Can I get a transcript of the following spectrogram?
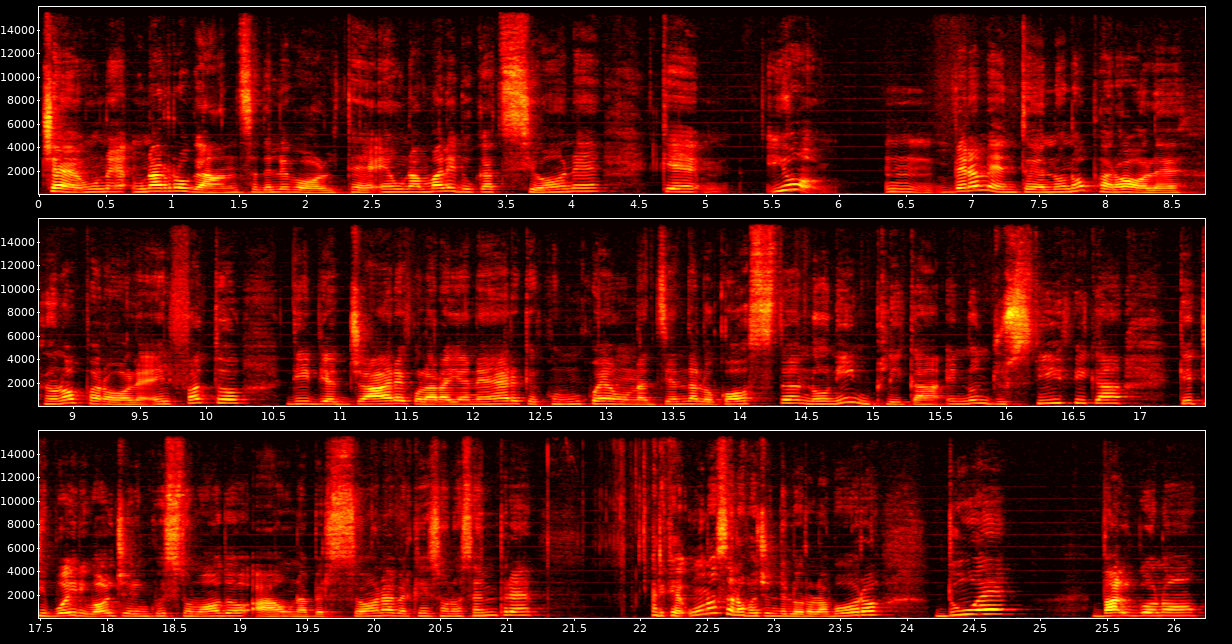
c'è un, un'arroganza delle volte e una maleducazione che io mm, veramente non ho parole, non ho parole. E il fatto di viaggiare con la Ryanair, che comunque è un'azienda low cost, non implica e non giustifica che ti puoi rivolgere in questo modo a una persona perché sono sempre... perché uno stanno facendo il loro lavoro, due valgono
